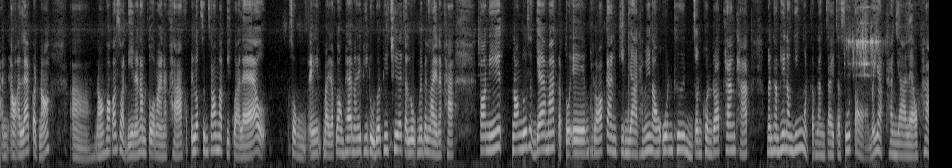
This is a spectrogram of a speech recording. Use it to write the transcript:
อันเอาอันแรกก่อนเนาะะน้องเขาก็สวัสดีแนะนำตัวมานะคะเขาเป็นโรคซึมเศร้ามาปีกว่าแล้ว ส่งไอ้ใบรับรองแพทย์มาให้พี่ดูด้วยพี่เชื่อจะลูกไม่เป็นไรนะคะ ตอนนี้น้องรู้สึกแย่มากกับตัวเอง เพราะการกินยาทำให้น้องอ้วนขึ้น จนคนรอบข้างทัก มันทำให้น้องยิ่งหมดกำลังใจจะสู้ต่อ ไม่อยากทานยาแล้วค่ะ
